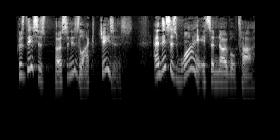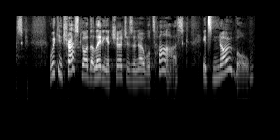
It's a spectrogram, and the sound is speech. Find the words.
Because this is, person is like Jesus. And this is why it's a noble task. We can trust God that leading a church is a noble task. It's noble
